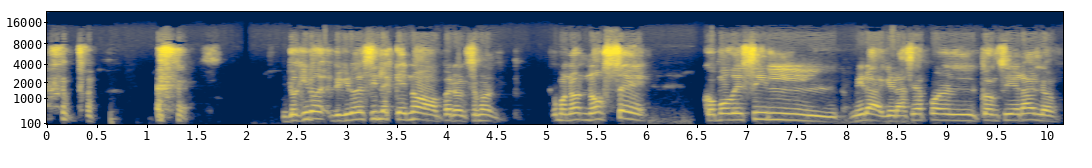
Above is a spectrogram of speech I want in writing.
yo quiero yo quiero decirles que no pero se me- como no no sé cómo decir mira gracias por considerarlo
